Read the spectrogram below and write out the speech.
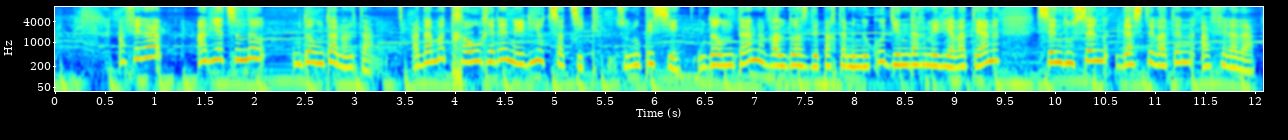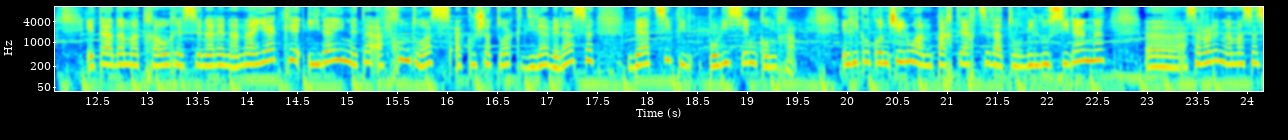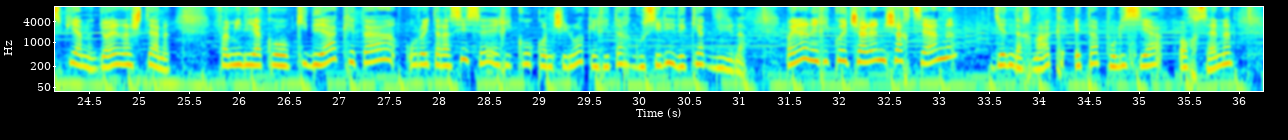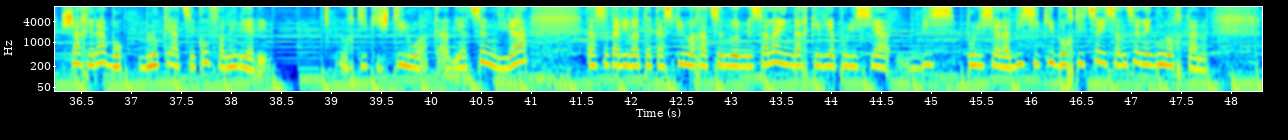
Afera, abiatzen da, udauntan alta. Adama traugeren eriotzatik, zunuk ezie, udauntan, Valdoaz departamentuko jendarmeria batean, zendu zen gazte baten afera da. Eta Adama trauge zenaren anaiak, irain eta afrontuaz akusatuak dira beraz, behatzi polizien kontra. Eriko kontseiluan parte hartzera turbildu ziren, uh, azaroren amazazpian, joaren hastean, familiako kideak eta oroitaraziz, eh, erriko kontsiluak erritar guziri idekiak direla. Baina erriko etxaren sartzean, jendarmak eta polizia hor zen, sajera blokeatzeko familiari. Hortik istiluak abiatzen dira, kazetari batek azpimarratzen duen bezala, indarkeria polizia biz, poliziala biziki bortitza izan zen egun hortan.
